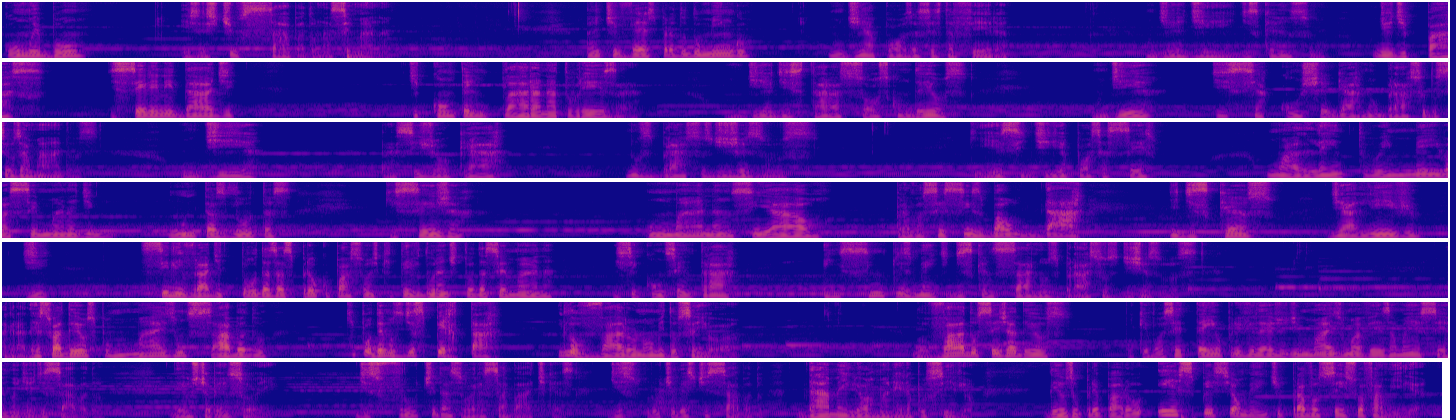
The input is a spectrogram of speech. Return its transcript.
Como é bom existir o sábado na semana. Antevéspera do domingo, um dia após a sexta-feira, um dia de descanso, um dia de paz, de serenidade, de contemplar a natureza, um dia de estar a sós com Deus, um dia de se aconchegar no braço dos seus amados, um dia para se jogar nos braços de Jesus. Que esse dia possa ser um alento em meio à semana de muitas lutas, que seja um manancial para você se esbaldar de descanso, de alívio, de se livrar de todas as preocupações que teve durante toda a semana e se concentrar em simplesmente descansar nos braços de Jesus. Agradeço a Deus por mais um sábado que podemos despertar e louvar o nome do Senhor. Louvado seja Deus, porque você tem o privilégio de mais uma vez amanhecer no dia de sábado. Deus te abençoe. Desfrute das horas sabáticas, desfrute deste sábado da melhor maneira possível. Deus o preparou especialmente para você e sua família.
